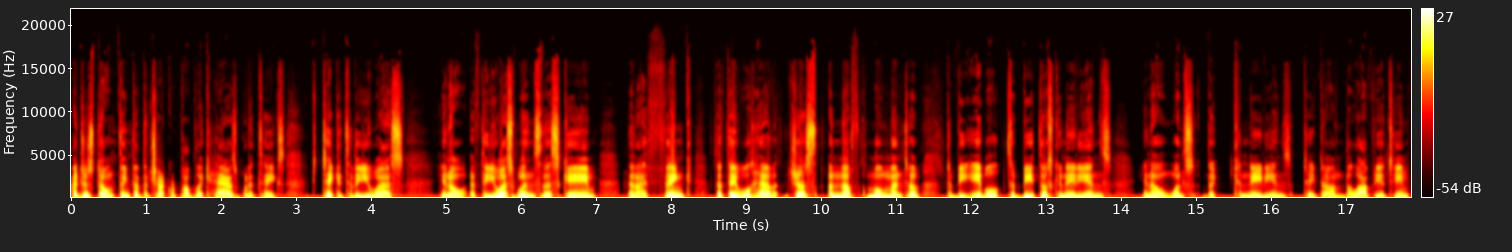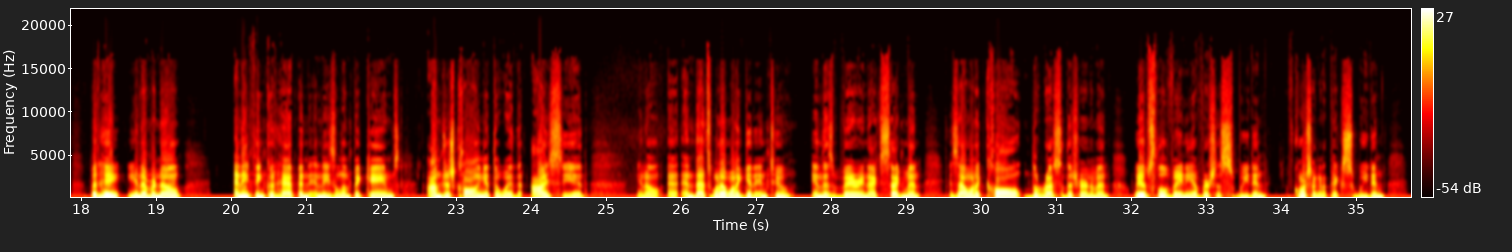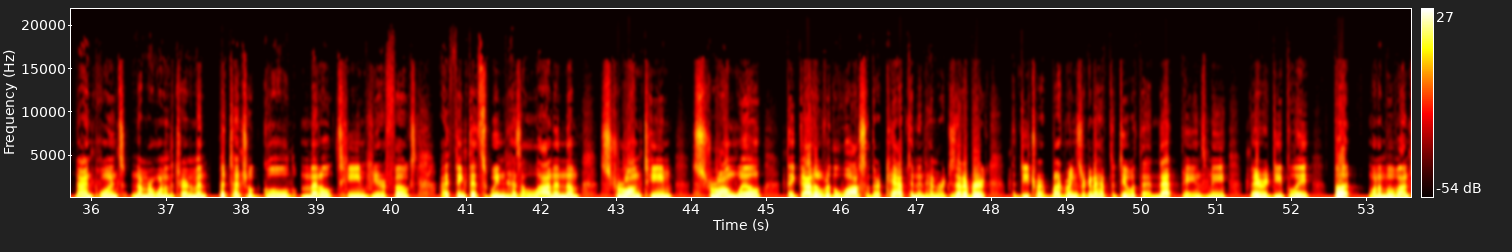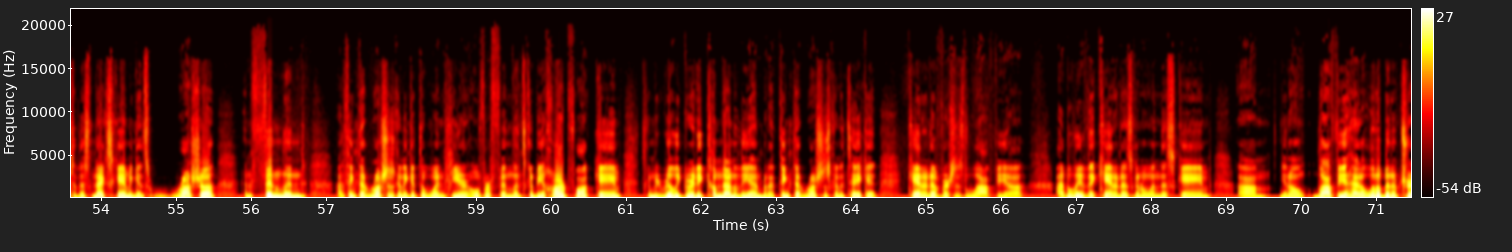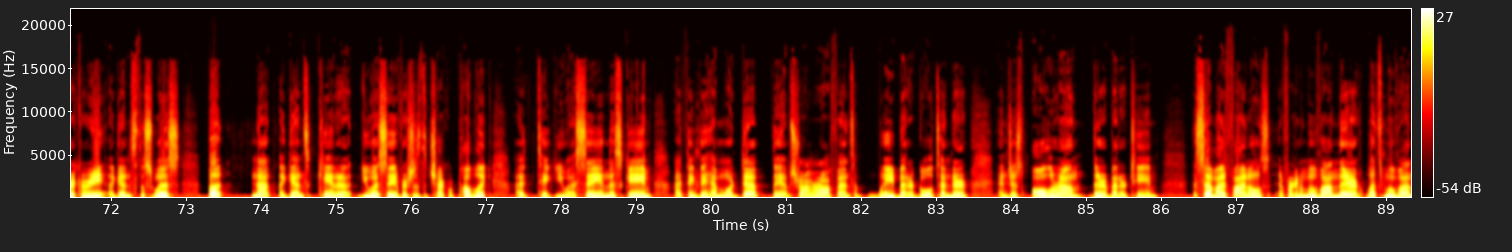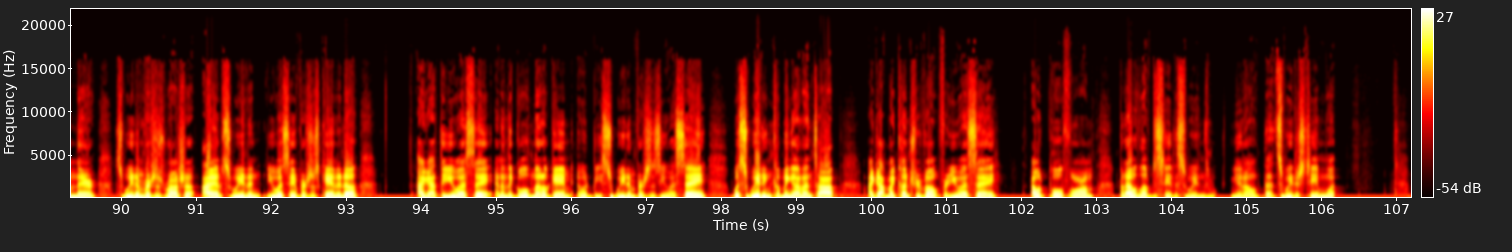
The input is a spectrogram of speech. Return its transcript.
I just don't think that the Czech Republic has what it takes to take it to the U.S. You know, if the U.S. wins this game, then I think that they will have just enough momentum to be able to beat those Canadians, you know, once the Canadians take down the Latvia team. But hey, you never know. Anything could happen in these Olympic Games. I'm just calling it the way that I see it, you know, and, and that's what I want to get into in this very next segment is I want to call the rest of the tournament. We have Slovenia versus Sweden. Of course, I'm going to pick Sweden. Nine points, number one of the tournament. Potential gold medal team here, folks. I think that Sweden has a lot in them. Strong team, strong will. They got over the loss of their captain and Henrik Zetterberg. The Detroit Red Wings are going to have to deal with that, and that pains me very deeply. But want to move on to this next game against Russia and Finland. I think that Russia's going to get the win here over Finland. It's going to be a hard fought game. It's going to be really gritty, come down to the end, but I think that Russia's going to take it. Canada versus Latvia. I believe that Canada is going to win this game. Um, you know, Latvia had a little bit of trickery against the Swiss, but not against Canada. USA versus the Czech Republic. I take USA in this game. I think they have more depth. They have stronger offense, a way better goaltender, and just all around, they're a better team. The semifinals, if we're going to move on there, let's move on there. Sweden versus Russia. I have Sweden. USA versus Canada. I got the USA. And in the gold medal game, it would be Sweden versus USA. With Sweden coming out on top, I got my country vote for USA. I would pull for them, but I would love to see the Sweden's, you know, that Swedish team win.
